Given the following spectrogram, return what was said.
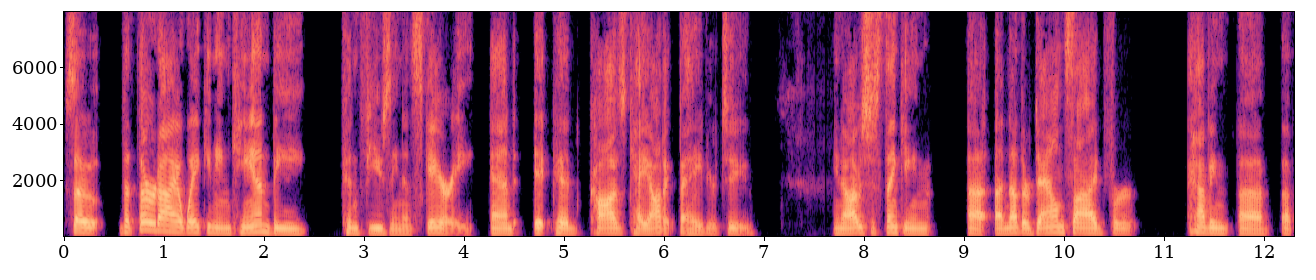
So the third eye awakening can be confusing and scary, and it could cause chaotic behavior too. You know, I was just thinking uh, another downside for having uh, a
